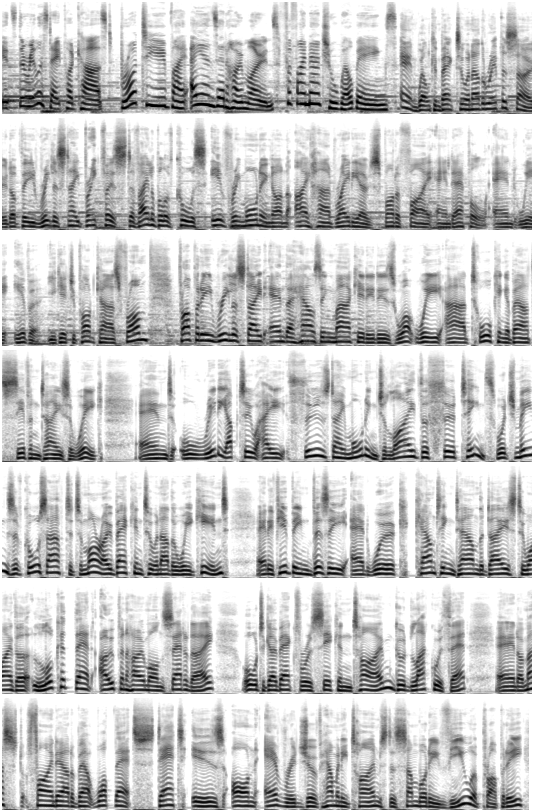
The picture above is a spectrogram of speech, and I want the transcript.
It's the Real Estate Podcast, brought to you by ANZ Home Loans for financial well-beings. And welcome back to another episode of the Real Estate Breakfast, available, of course, every morning on iHeartRadio, Spotify, and Apple, and wherever you get your podcast from. Property, real estate, and the housing market. It is what we are talking about seven days a week and already up to a Thursday morning, July the 13th, which means, of course, after tomorrow, back into another weekend. And if you've been busy at work, counting down the days to either look at that open home on Saturday or to go back for a second time, good luck with that. And I must find out about what that stat is on average of how many times does somebody view a property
